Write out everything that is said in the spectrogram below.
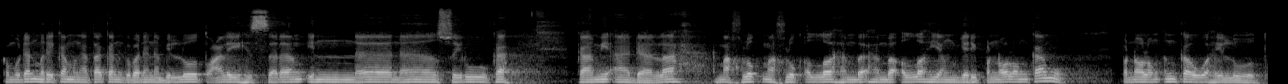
Kemudian mereka mengatakan kepada Nabi Lut alaihi salam, "Inna nasiruka." Kami adalah makhluk-makhluk Allah, hamba-hamba Allah yang menjadi penolong kamu, penolong engkau wahai Lut.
